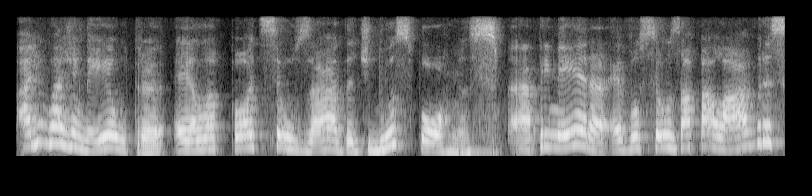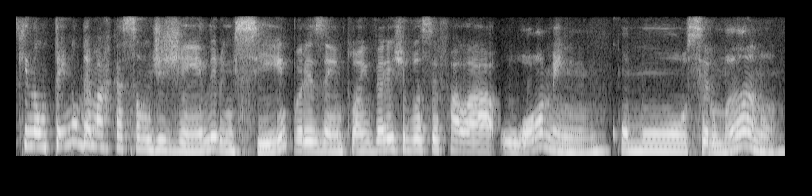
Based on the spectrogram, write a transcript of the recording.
A linguagem neutra, ela pode ser usada de duas formas. A primeira é você usar palavras que não tenham demarcação de gênero em si. Por exemplo, ao invés de você falar o homem como ser humano,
